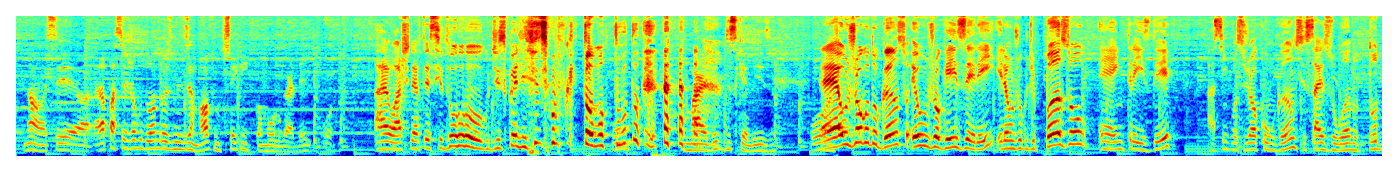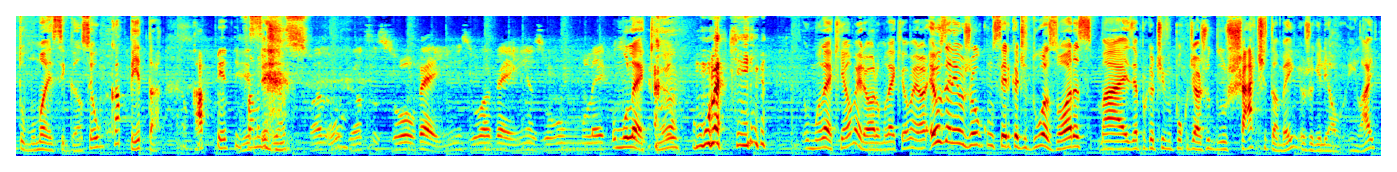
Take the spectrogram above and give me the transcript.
Não, esse era pra ser jogo do ano 2019, não sei quem tomou o lugar dele, porra. Ah, eu acho que deve ter sido o Disco Elysium, porque tomou tudo. Maldito Disque Elysium. Porra. É, o jogo do ganso eu joguei e zerei. Ele é um jogo de puzzle é, em 3D. Assim que você joga com um ganso e sai zoando todo mundo. Mano, esse ganso é um capeta. O capeta em forma de Esse- ganso. Mano, o ganso zoa o velhinho, zoa a velhinha, zoa o moleque. O molequinho. Um molequinho. o molequinho é o melhor, o molequinho é o melhor. Eu zerei o jogo com cerca de duas horas, mas é porque eu tive um pouco de ajuda do chat também. Eu joguei ele em live.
